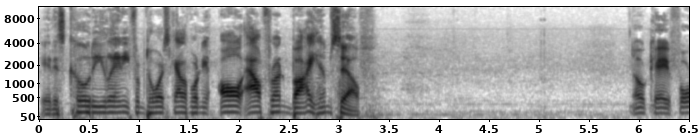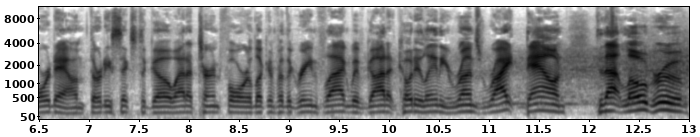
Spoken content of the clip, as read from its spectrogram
It is Cody Laney from Torrance, California, all out front by himself. Okay, four down, 36 to go out of turn four. Looking for the green flag. We've got it. Cody Laney runs right down to that low groove,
